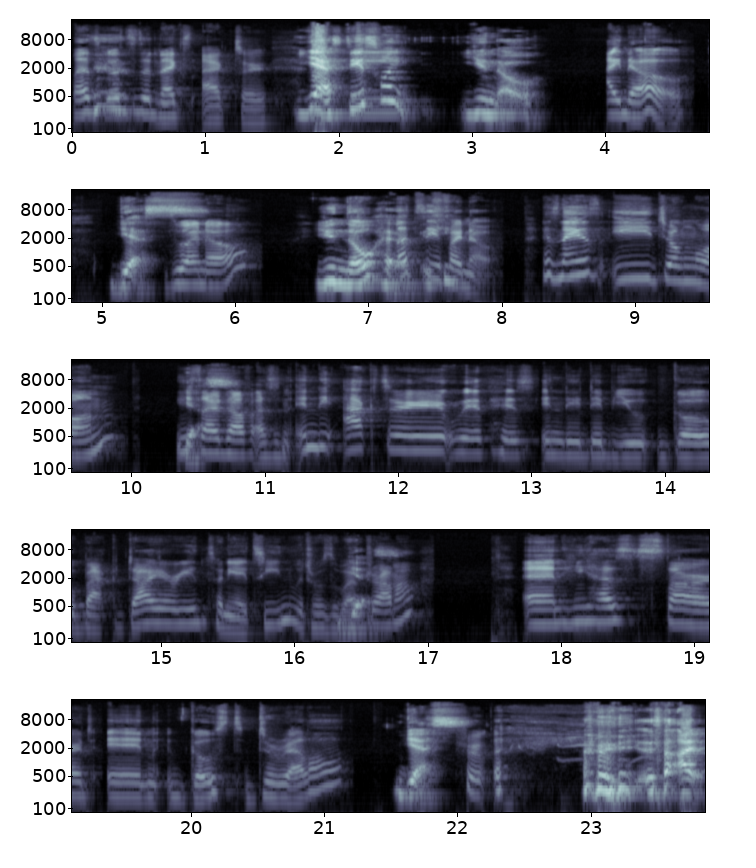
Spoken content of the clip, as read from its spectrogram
let's go to the next actor. Yes, this one you know. I know. Yes. Do I know? You know him. Let's see if I know. His name is Lee Jong Won. He Yes. started off as an indie actor with his indie debut Go Back Diary in 2018, which was a web Yes. drama. And he has starred in Ghost Durella. Yes. From, I,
